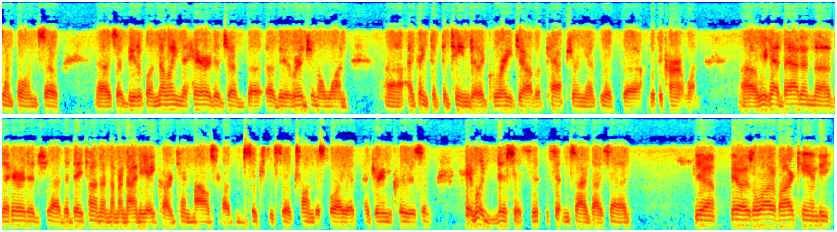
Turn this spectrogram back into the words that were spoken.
simple and so uh, so beautiful. And knowing the heritage of the of the original one, uh, I think that the team did a great job of capturing it with uh, with the current one. Uh, we had that in the, the Heritage, uh, the Daytona number 98 car, 10 miles from 66 on display at, at Dream Cruise, and it looked vicious sitting side by side. Yeah, yeah, there's a lot of eye candy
